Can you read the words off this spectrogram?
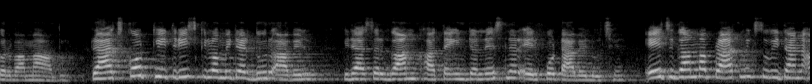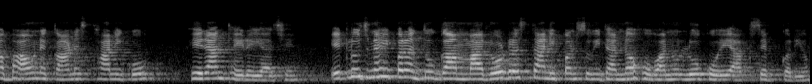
કરવામાં આવી. રાજકોટથી ત્રીસ કિલોમીટર દૂર આવેલ હીરાસર ગામ ખાતે ઇન્ટરનેશનલ એરપોર્ટ આવેલું છે. એ જ ગામમાં પ્રાથમિક સુવિધાના અભાવને કારણે સ્થાનિકો હેરાન થઈ રહ્યા છે. એટલું જ નહીં, પરંતુ ગામમાં રોડ રસ્તાની પણ સુવિધા ન હોવાનો લોકોએ આક્ષેપ કર્યો.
